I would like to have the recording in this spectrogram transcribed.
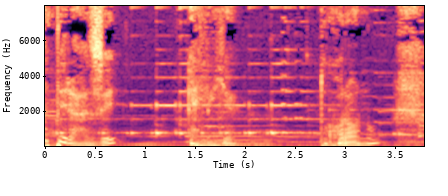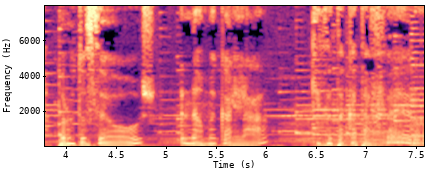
Δεν πειράζει έλεγε. Του χρόνου πρώτο Θεός να είμαι καλά και θα τα καταφέρω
